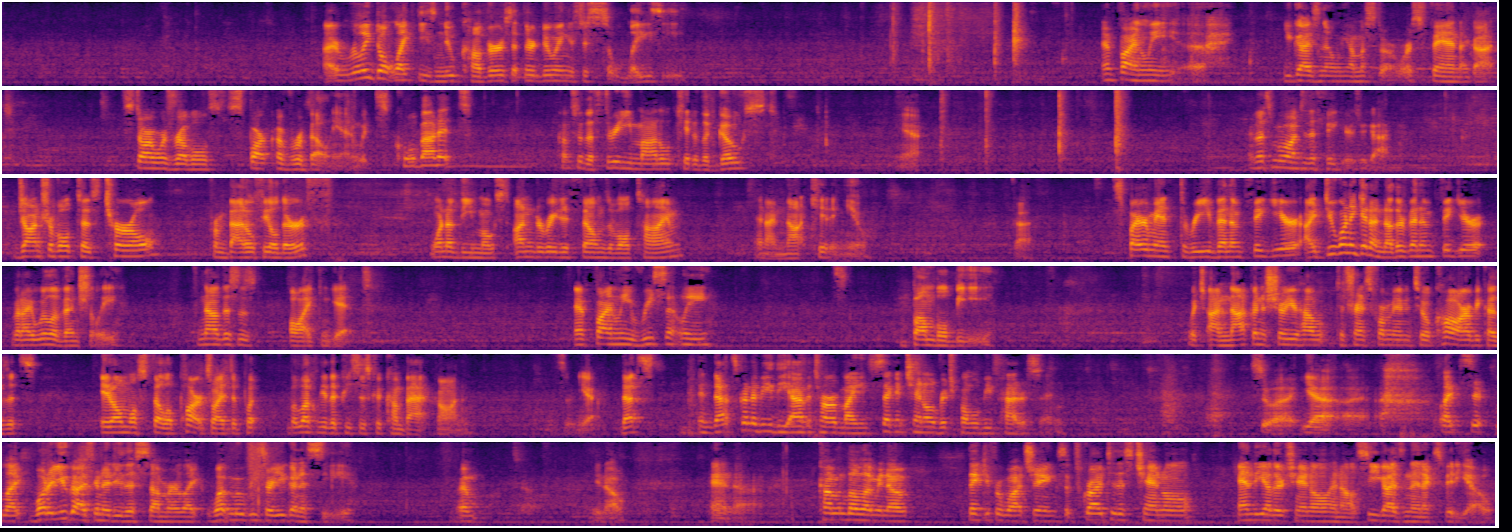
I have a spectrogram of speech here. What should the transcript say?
I really don't like these new covers that they're doing. It's just so lazy. And finally, uh, you guys know me, I'm a Star Wars fan. I got Star Wars Rebels Spark of Rebellion. What's cool about it, comes with a 3D model kit of the Ghost. Yeah. And let's move on to the figures we got. John Travolta's Terl from Battlefield Earth. One of the most underrated films of all time. And I'm not kidding you. Got Spider-Man 3 Venom figure. I do want to get another Venom figure, but I will eventually. For now, this is all I can get. And finally, recently, Bumblebee. Which I'm not going to show you how to transform him into a car because it's it almost fell apart, so I had to put... But luckily the pieces could come back on. So yeah, that's... And that's going to be the avatar of my second channel, Rich Bumblebee Patterson. So uh, yeah, like like what are you guys gonna do this summer? Like what movies are you gonna see? And you know, and uh, comment below, let me know. Thank you for watching. Subscribe to this channel and the other channel, and I'll see you guys in the next video.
